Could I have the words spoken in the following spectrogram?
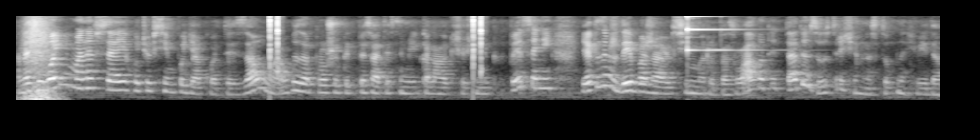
А на сьогодні в мене все. Я хочу всім подякувати за увагу. Запрошую підписатися на мій канал, якщо ще не підписані. Як завжди, бажаю всім миру та злагоди та до зустрічі в наступних відео.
